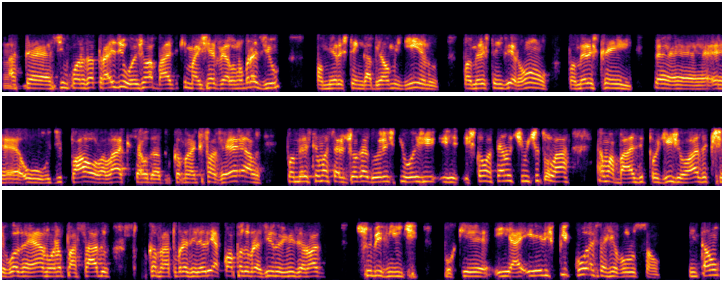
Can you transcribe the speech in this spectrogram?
uhum. até cinco anos atrás e hoje é uma base que mais revela no Brasil. Palmeiras tem Gabriel Menino, Palmeiras tem Veron, Palmeiras tem é, é, o de Paula lá, que saiu da, do Campeonato de Favela. Palmeiras tem uma série de jogadores que hoje estão até no time titular. É uma base prodigiosa que chegou a ganhar no ano passado o Campeonato Brasileiro e a Copa do Brasil em 2019, sub-20. Porque, e aí ele explicou essa revolução. Então,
